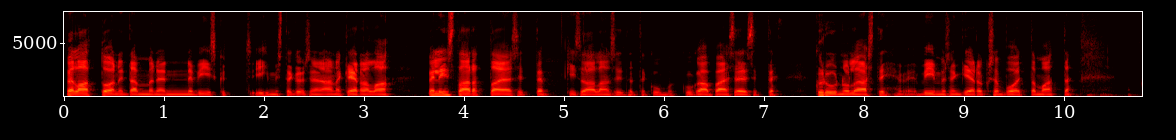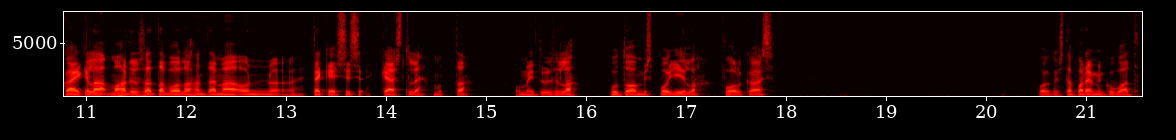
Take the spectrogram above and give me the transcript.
pelattua, niin tämmöinen 50 ihmistä sen aina kerrallaan pelin starttaa ja sitten kisaillaan siitä, että kuka pääsee sitten kruunulle asti viimeisen kierroksen voittamaan, että kaikilla mahdollisilla tavoillahan tämä on Takesis Castle, mutta omituisilla putoamispojilla Fall Guys. Voiko sitä paremmin kuvata?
